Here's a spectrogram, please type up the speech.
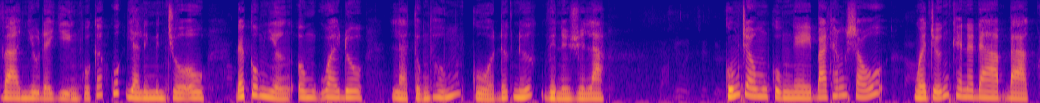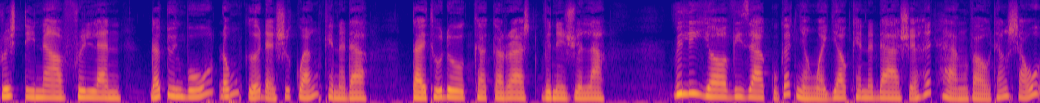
và nhiều đại diện của các quốc gia Liên minh châu Âu đã công nhận ông Guaido là tổng thống của đất nước Venezuela. Cũng trong cùng ngày 3 tháng 6, Ngoại trưởng Canada bà Christina Freeland đã tuyên bố đóng cửa Đại sứ quán Canada tại thủ đô Caracas, Venezuela, với lý do visa của các nhà ngoại giao Canada sẽ hết hạn vào tháng 6,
